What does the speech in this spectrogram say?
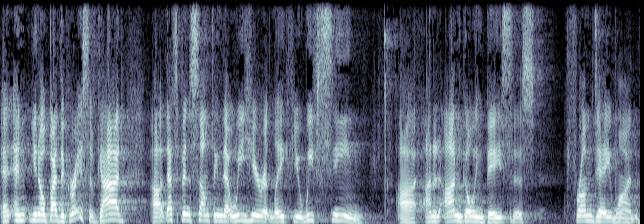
and, and, you know, by the grace of God, uh, that's been something that we here at Lakeview, we've seen uh, on an ongoing basis from day one.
